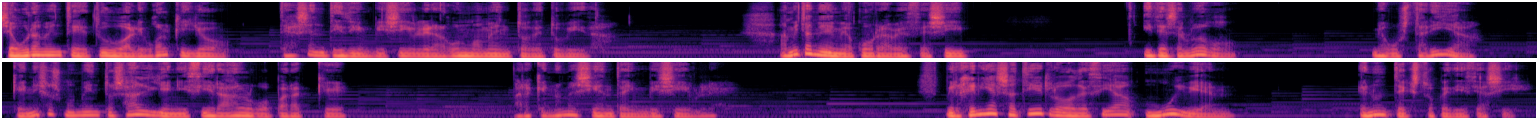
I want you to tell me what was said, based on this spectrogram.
Seguramente tú, al igual que yo, te has sentido invisible en algún momento de tu vida. A mí también me ocurre a veces y, y desde luego, me gustaría que en esos momentos alguien hiciera algo para que para que no me sienta invisible. Virginia Satir lo decía muy bien en un texto que dice así.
